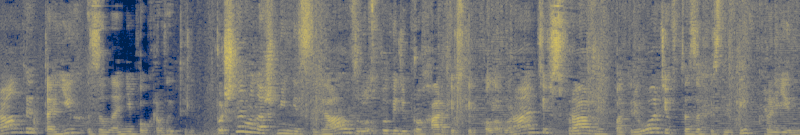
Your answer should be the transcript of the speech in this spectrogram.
Ранти та їх зелені покровителі. Почнемо наш міні-серіал з розповіді про харківських колаборантів, справжніх патріотів та захисників країни.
